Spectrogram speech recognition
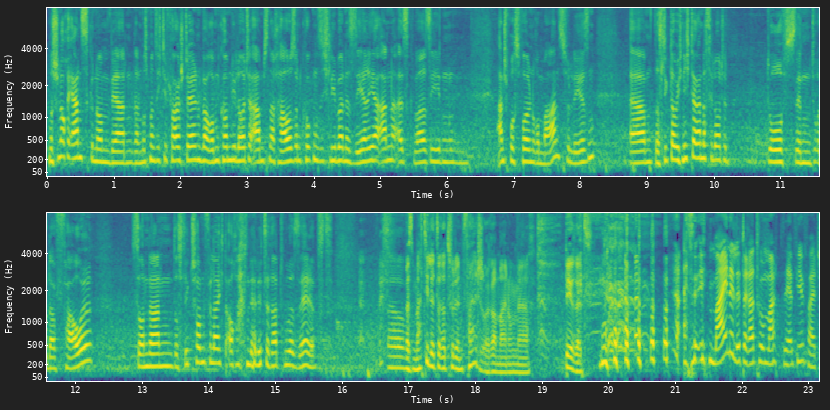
muss schon auch ernst genommen werden. Dann muss man sich die Frage stellen, warum kommen die Leute abends nach Hause und gucken sich lieber eine Serie an, als quasi einen anspruchsvollen Roman zu lesen. Ähm, das liegt, glaube ich, nicht daran, dass die Leute doof sind oder faul, sondern das liegt schon vielleicht auch an der Literatur selbst. Ähm, Was macht die Literatur denn falsch, eurer Meinung nach? Berit. also meine Literatur macht sehr viel falsch.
